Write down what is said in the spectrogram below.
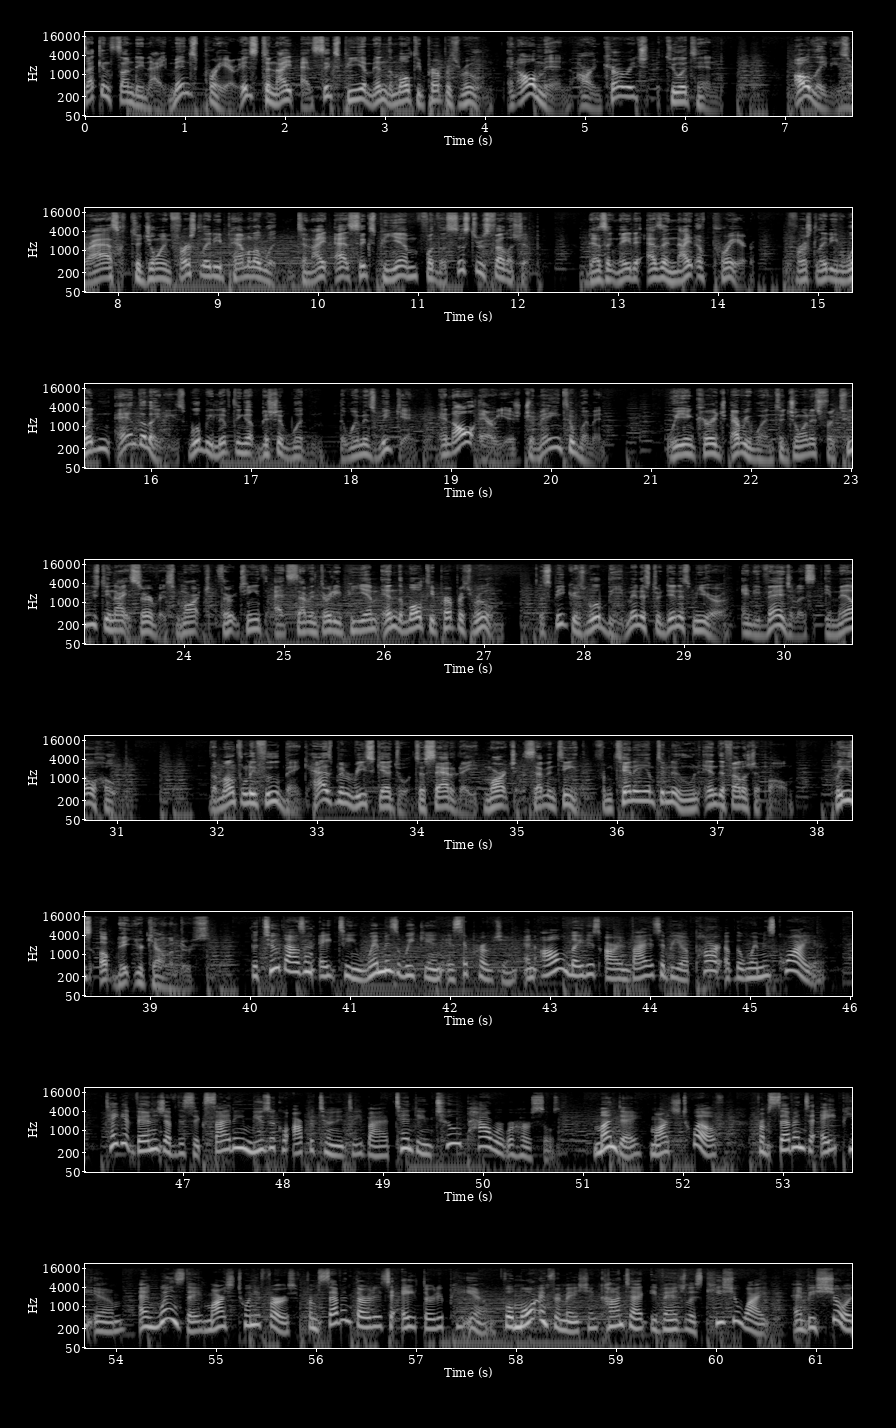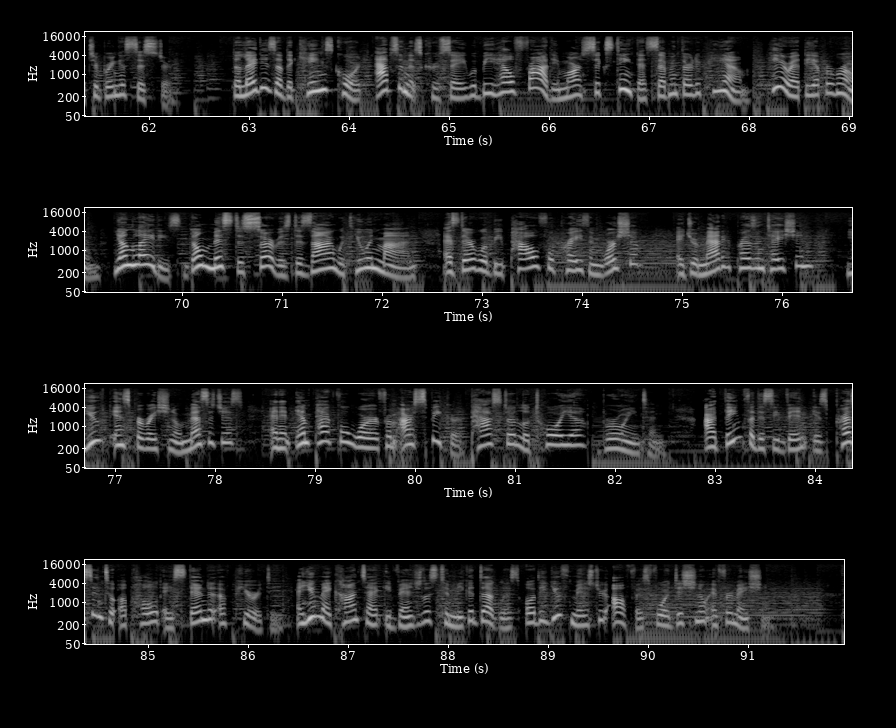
second Sunday night men's prayer is tonight at 6 p.m. in the multipurpose room, and all men are encouraged to attend. All ladies are asked to join First Lady Pamela Wooden tonight at 6 p.m. for the Sisters Fellowship. Designated as a night of prayer, First Lady Wooden and the ladies will be lifting up Bishop Wooden, the Women's Weekend, and all areas germane to women. We encourage everyone to join us for Tuesday night service, March 13th at 7:30 p.m. in the multipurpose room. The speakers will be Minister Dennis Muir and evangelist Emil Hope. The monthly food bank has been rescheduled to Saturday, March 17th from 10 a.m. to noon in the fellowship hall. Please update your calendars. The 2018 Women's Weekend is approaching, and all ladies are invited to be a part of the women's choir. Take advantage of this exciting musical opportunity by attending two power rehearsals Monday, March 12th from 7 to 8 p.m. and Wednesday, March 21st from 7:30 to 8:30 p.m. For more information, contact evangelist Keisha White and be sure to bring a sister. The Ladies of the King's Court Abstinence Crusade will be held Friday, March 16th at 7:30 p.m. here at the Upper Room. Young ladies, don't miss this service designed with you in mind as there will be powerful praise and worship a dramatic presentation, youth inspirational messages, and an impactful word from our speaker, Pastor Latoya Brewington. Our theme for this event is Pressing to Uphold a Standard of Purity, and you may contact Evangelist Tamika Douglas or the Youth Ministry Office for additional information.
